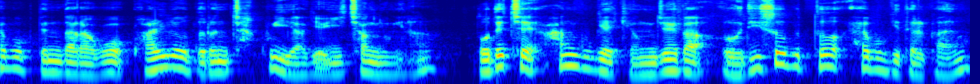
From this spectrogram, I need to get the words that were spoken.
회복된다라고 관료들은 자꾸 이야기해요. 이창용이나. 도대체 한국의 경제가 어디서부터 회복이 될까요?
